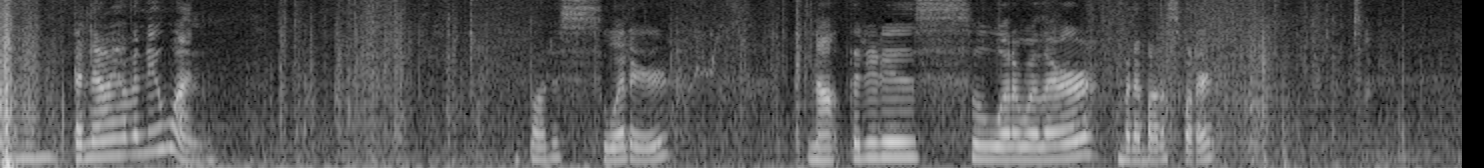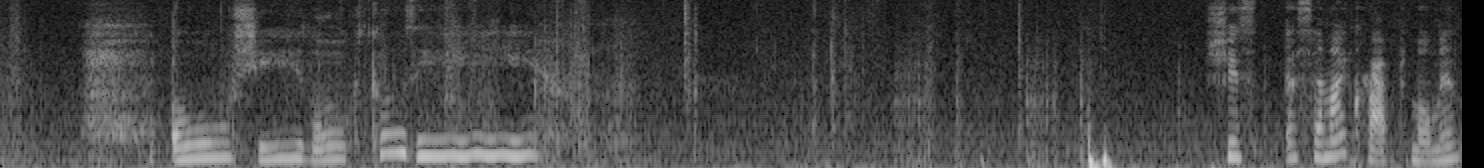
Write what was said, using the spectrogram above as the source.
Um, but now I have a new one. Bought a sweater. Not that it is sweater weather, but I bought a sweater. Oh, she looks cozy. She's a semi-cropped moment.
